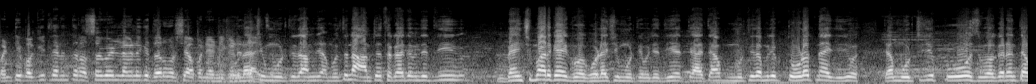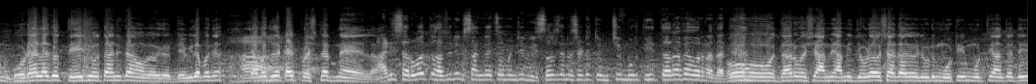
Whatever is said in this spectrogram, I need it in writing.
पण ती बघितल्यानंतर असं वेळ लागला की दरवर्षी आपण या ठिकाणी घोड्याची जायचं. मूर्ती तर आमच्या बोलतो ना आमच्या सगळ्यात म्हणजे ती बेंचमार्क आहे घो- घोड्याची मूर्ती म्हणजे ती त्या त्या मूर्तीला म्हणजे तोडत नाही ती जो- त्या मूर्तीची पोज वगैरे आणि त्या घोड्याला जो तेज होता आणि त्या देवीला म्हणजे हा. त्याबद्दल काही प्रश्नच नाही यायला आणि सर्वात अजून एक सांगायचं म्हणजे विसर्जनासाठी तुमची मूर्ती ही तराफ्यावर जाते हो ना? हो हो दरवर्षी आम्ही आम्ही जेवढ्या वर्षात जेवढी मोठी मूर्ती आणतो ती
